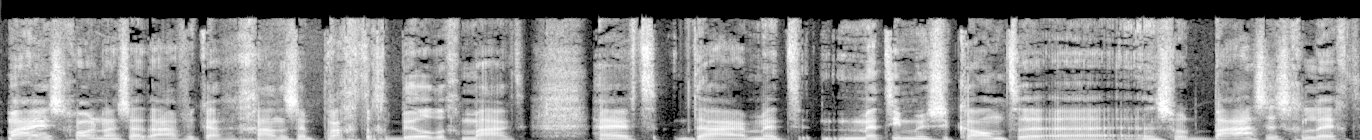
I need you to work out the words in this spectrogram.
Maar hij is gewoon naar Zuid-Afrika gegaan. Er zijn prachtige beelden gemaakt. Hij heeft daar met, met die muzikanten een soort basis gelegd...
